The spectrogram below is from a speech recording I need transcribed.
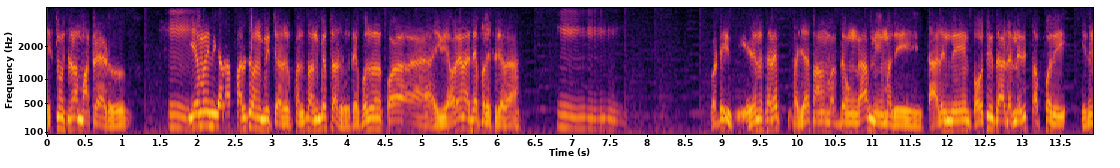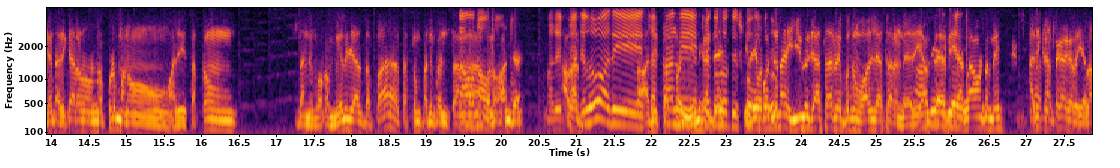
ఇష్టం వచ్చినట్టు మాట్లాడాడు. ఉమ్. ఏమైంది కదా? ఫలితం అనిపించాడు. ఫలితం అనిపిస్తాడు. రేపు ఎవరైనా అదే పరిస్థితి కదా. ఉమ్. కాబట్టి ఏదైనా సరే ప్రజాస్వామ్యబద్ధంగా మేము అది దాడింది భౌతిక దాడి అనేది తప్పది. ఎందుకంటే అధికారంలో ఉన్నప్పుడు మనం అది చట్టం దాన్ని ఒక మేలు చేయాలి తప్ప చట్టం పని పని ప్రజలు అది వీళ్ళు చేస్తారు రేపొద్దున వాళ్ళు చేస్తారండి. అది అదే. ఎలా ఉంటుంది? అది కరెక్ట్ కదా ఎలా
